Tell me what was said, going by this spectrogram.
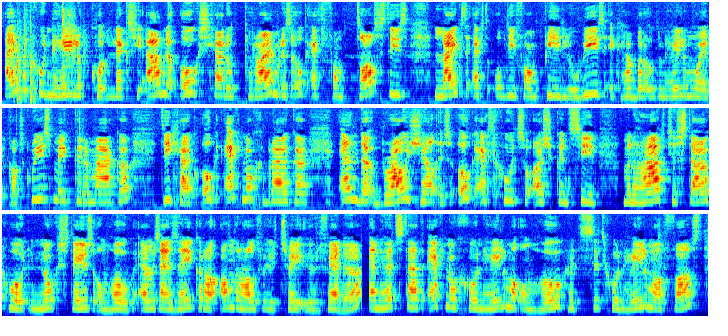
eigenlijk gewoon de hele aan. De oogschaduw primer is ook echt fantastisch. Lijkt echt op die van P. Louise. Ik heb er ook een hele mooie cut crease mee kunnen maken. Die ga ik ook echt nog gebruiken. En de brow gel is ook echt goed. Zoals je kunt zien. Mijn haartjes staan gewoon nog steeds omhoog. En we zijn zeker al anderhalf uur, twee uur verder. En het staat echt nog gewoon helemaal omhoog. Het zit gewoon helemaal vast.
